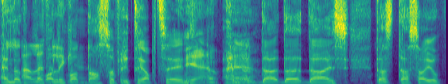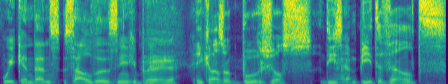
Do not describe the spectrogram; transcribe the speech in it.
En dat, ah, wat, wat dassen vertrapt zijn. Ja. En dat, dat, dat, is, dat, dat zou je op Weekend Dance zelden zien gebeuren. Ik las ook Boer Jos, die zijn bietenveld,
